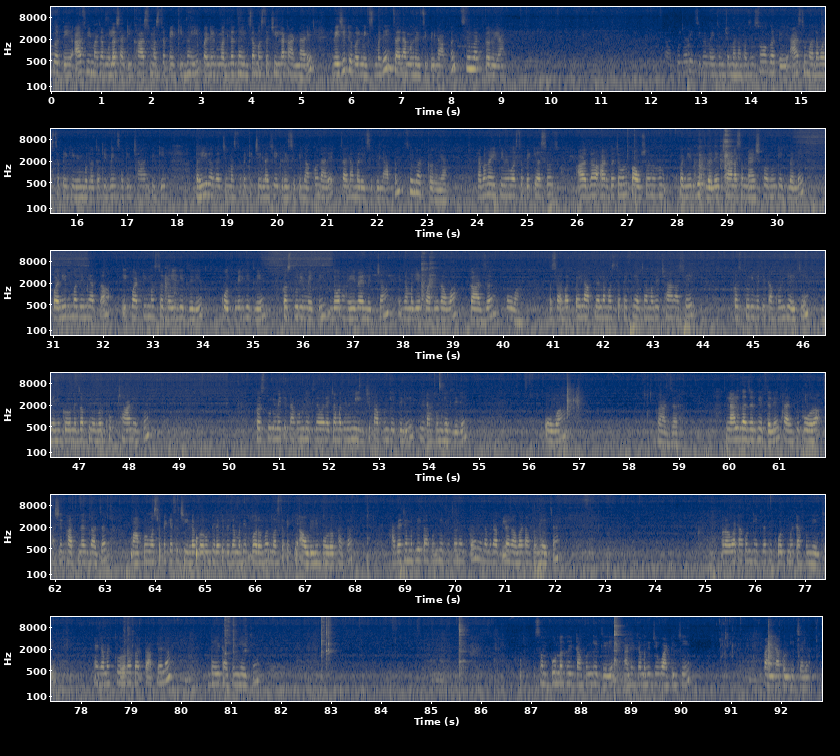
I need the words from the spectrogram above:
स्वागत आहे आज मी माझ्या मुलासाठी खास मस्तपैकी दही पनीरमधलं दहीचा मस्त चिल्ला काढणार आहे. व्हेजिटेबल मिक्समध्ये चला मग रेसिपीला आपण सुरुवात करूया. पूजा रेसिपीमध्ये तुमच्या मनापासून स्वागत आहे. आज तुम्हाला मस्तपैकी मी मुलाच्या टिफिनसाठी छानपैकी दही रव्याची मस्तपैकी चिल्लाची एक रेसिपी दाखवणार आहे. चला मग रेसिपीला आपण सुरुवात करूया. ह्या बघा इथे मी मस्तपैकी असंच अर्धा अर्धाच्या वर पनीर घेतलेलं आहे. छान असं मॅश करून घेतलेलं आहे. पनीरमध्ये मी आता एक वाटी मस्त दही घेतलेली आहे. कोथमीर घेतली आहे. कस्तुरी मेथी दोन हिरव्या मिरच्या याच्यामध्ये एक वाटी रवा गाजर ओवा. तर सर्वात पहिलं आपल्याला मस्तपैकी ह्याच्यामध्ये छान असे कस्तुरी मेथी टाकून घ्यायची जेणेकरून याचा फ्लेवर खूप छान येतो. कस्तुरी मेथी टाकून घेतल्यावर याच्यामध्ये मी मिरची कापून घेतलेली ती टाकून घेतलेली ओवा. गाजर लाल गाजर घेतलेले कारण की पोरं असे खात नाहीत गाजर. मग आपण मस्तपैकी असं चिला करून दिला की त्याच्यामध्ये बरोबर मस्तपैकी आवडीने पोरं खातात. हा त्याच्यामध्ये टाकून घेतल्याच्यानंतर याच्यामध्ये आपल्या रवा टाकून घ्यायचा रवा टाकून घेतला की कोथमीर टाकून घ्यायची. याच्यामध्ये थोडं करता आपल्याला दही टाकून घ्यायची. संपूर्ण दही टाकून घेतलेली आहे. आणि त्याच्यामध्ये जी वाटीची पाणी टाकून घेतलेलं आहे.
